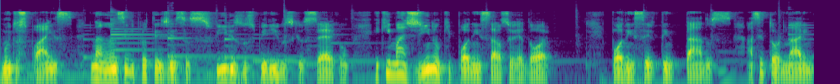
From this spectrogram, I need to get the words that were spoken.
Muitos pais, na ânsia de proteger seus filhos dos perigos que os cercam e que imaginam que podem estar ao seu redor, podem ser tentados a se tornarem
